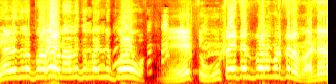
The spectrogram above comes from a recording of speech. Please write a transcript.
ಹೇಳಿದ್ರಪ್ಪ ಗೌಡ ಅದಕ್ಕೆ ಬನ್ನಿಪ್ಪ ಏತ್ ಊಟ ಐತೆ ಅಂತ ಬಂದ್ಬಿಡ್ತಾರ ಅಡ್ರ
